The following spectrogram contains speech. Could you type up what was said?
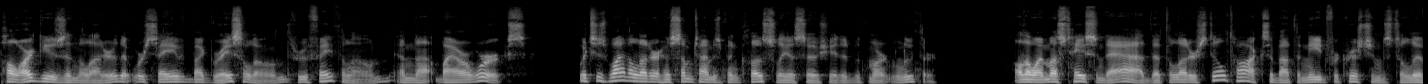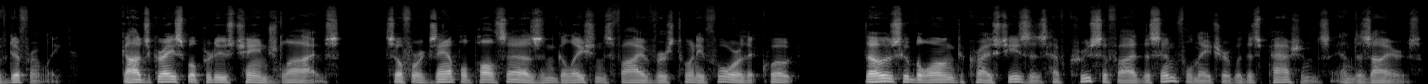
Paul argues in the letter that we're saved by grace alone, through faith alone, and not by our works, which is why the letter has sometimes been closely associated with Martin Luther. Although I must hasten to add that the letter still talks about the need for Christians to live differently. God's grace will produce changed lives, so, for example, Paul says in Galatians 5, verse 24, that, quote, those who belong to Christ Jesus have crucified the sinful nature with its passions and desires.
